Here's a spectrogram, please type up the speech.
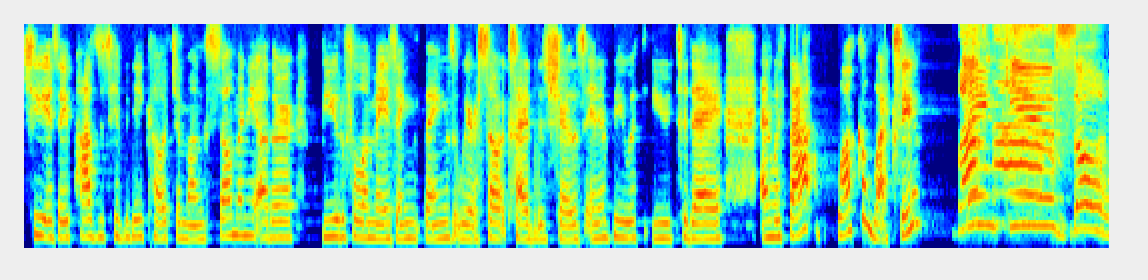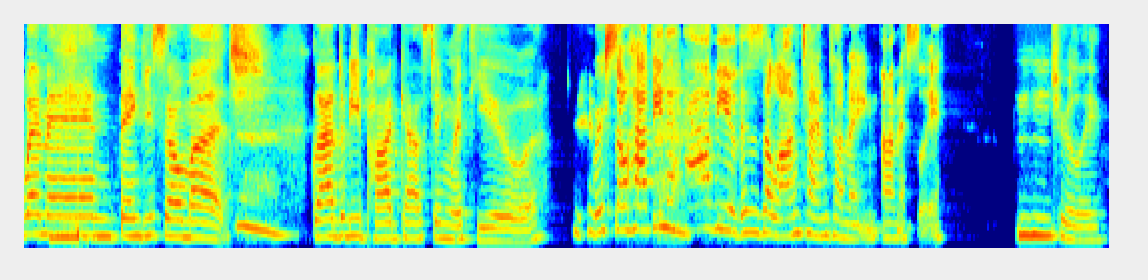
She is a positivity coach among so many other beautiful, amazing things. We are so excited to share this interview with you today. And with that, welcome, Lexi. Welcome. Thank you, Soul Women. Thank you so much. Glad to be podcasting with you. We're so happy to have you. This is a long time coming, honestly. Mm-hmm. Truly.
